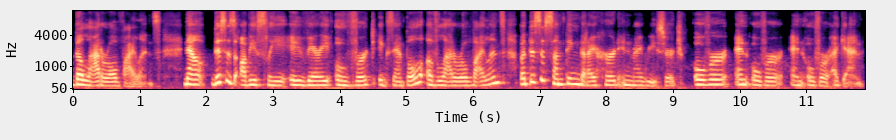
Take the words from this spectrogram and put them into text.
the lateral violence. Now, this is obviously a very overt example of lateral violence, but this is something that I heard in my research over and over and over again.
